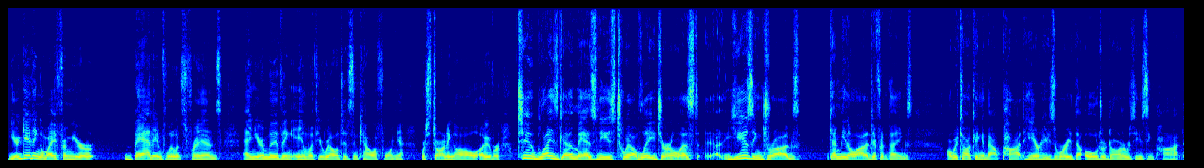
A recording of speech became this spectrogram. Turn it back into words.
you're getting away from your bad influence friends and you're moving in with your relatives in California. We're starting all over. To Blaze Gomez, News 12 lead journalist, uh, using drugs can mean a lot of different things. Are we talking about pot here? He's worried the older daughter was using pot.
